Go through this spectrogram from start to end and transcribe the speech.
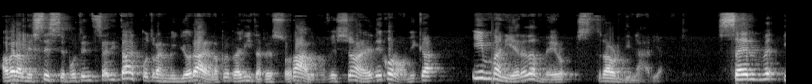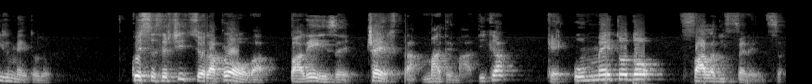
avrà le stesse potenzialità e potrà migliorare la propria vita personale, professionale ed economica in maniera davvero straordinaria. Serve il metodo. Questo esercizio è la prova palese, certa, matematica, che un metodo fa la differenza.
